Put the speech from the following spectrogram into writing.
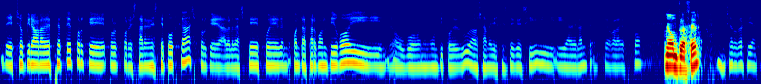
De hecho, quiero agradecerte porque, por, por, estar en este podcast, porque la verdad es que fue contactar contigo y no hubo ningún tipo de duda. O sea, me dijiste que sí y, y adelante. Te agradezco. No, un placer. Muchas gracias.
